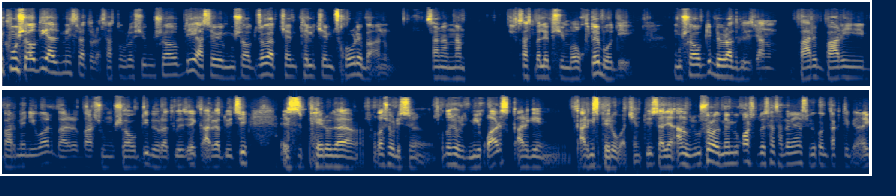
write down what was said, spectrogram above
იქ მუშაობდი ადმინისტრატორად, სასტუმროში მუშაობდი, ასევე მუშაობდი ზოგადად ჩემ თელი ჩემი ცხოვრება, ანუ სანამ ამ სასწავლებლებში მოხვდებოდი, მუშაობდი ბევრ ადგილზე, ანუ ბარ ბარი ბარმენი ვარ, ბარ ბარში მუშაობდი ბევრ ადგილზე, კარგად ვიცი ეს სფერო და სხვადასხვის სხვადასხვის მიყვარს, კარგი კარგი სფეროა ჩემთვის, ძალიან ანუ უშუალოდ მე მიყვარს, როდესაც ადამიანებს ვიკონტაქტები, აი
